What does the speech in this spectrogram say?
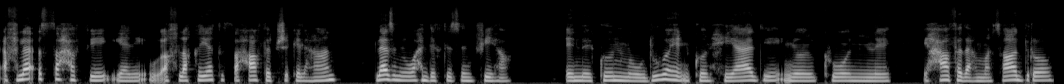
أخلاق الصحفي يعني وأخلاقيات الصحافة بشكل عام لازم الواحد يلتزم فيها. إنه يكون موضوعي إنه يكون حيادي إنه يكون يحافظ على مصادره.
